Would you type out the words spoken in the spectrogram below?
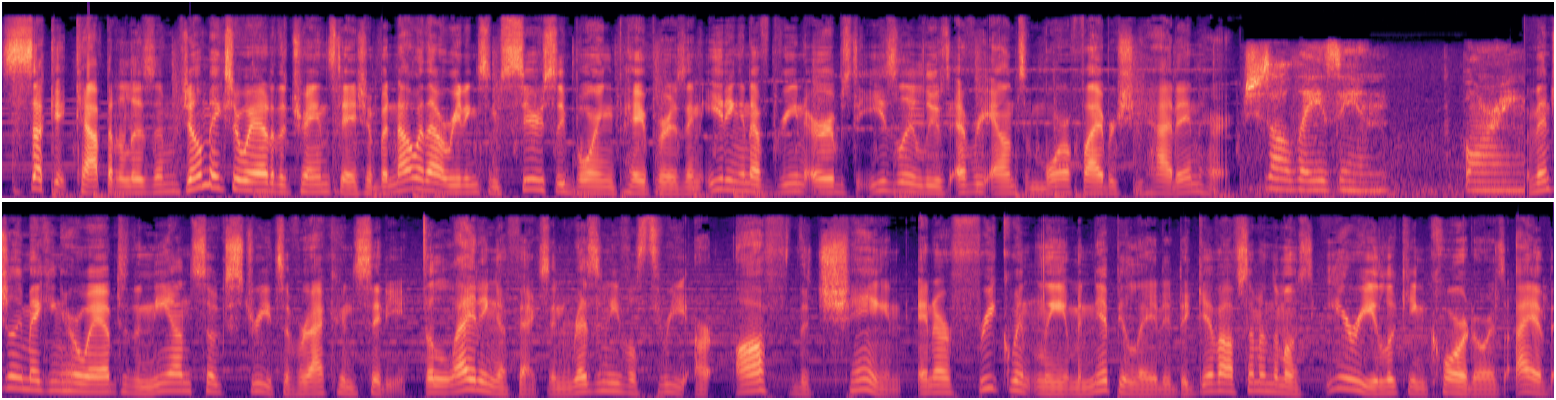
Suck it, capitalism. Jill makes her way out of the train station, but not without reading some seriously boring papers and eating enough green herbs to easily lose every ounce of moral fiber she had in her. She's all lazy and boring. Eventually making her way up to the neon-soaked streets of Raccoon City. The lighting effects in Resident Evil 3 are off the chain and are frequently manipulated to give off some of the most eerie-looking corridors I have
